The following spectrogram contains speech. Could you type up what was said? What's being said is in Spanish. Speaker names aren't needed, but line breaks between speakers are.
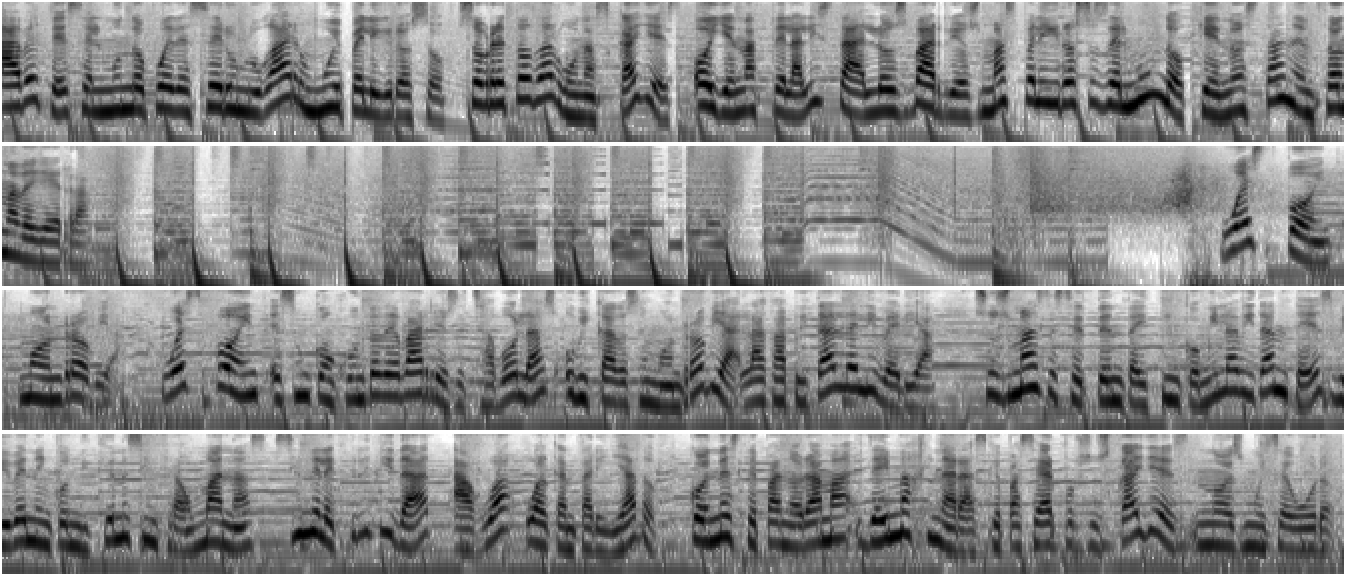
A veces el mundo puede ser un lugar muy peligroso, sobre todo algunas calles. Hoy en Hazte la lista los barrios más peligrosos del mundo que no están en zona de guerra. West Point, Monrovia. West Point es un conjunto de barrios de chabolas ubicados en Monrovia, la capital de Liberia. Sus más de 75.000 habitantes viven en condiciones infrahumanas, sin electricidad, agua o alcantarillado. Con este panorama ya imaginarás que pasear por sus calles no es muy seguro.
